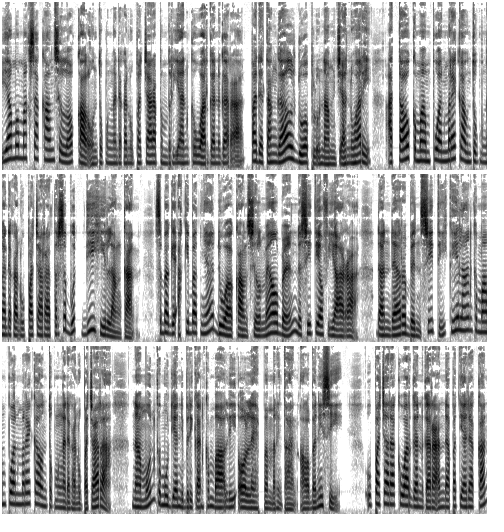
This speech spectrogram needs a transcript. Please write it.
yang memaksa kaunsil lokal untuk mengadakan upacara pemberian kewarganegaraan pada tanggal 26 Januari atau kemampuan mereka untuk mengadakan upacara tersebut dihilangkan. Sebagai akibatnya, dua kaunsil Melbourne, the City of Yarra, dan Darebin City kehilangan kemampuan mereka untuk mengadakan upacara, namun kemudian diberikan kembali oleh pemerintahan Albanisi. Upacara kewarganegaraan dapat diadakan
